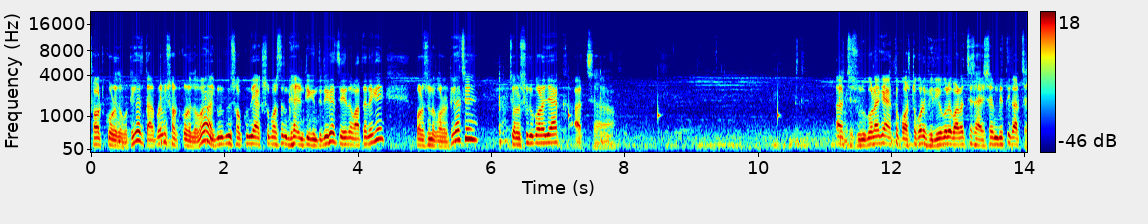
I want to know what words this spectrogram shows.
শর্ট করে দেবো, ঠিক আছে? তারপরে আমি শর্ট করে দেবো হ্যাঁ? এগুলো কিন্তু সব কিন্তু একশো পার্সেন্ট গ্যারেন্টি কিন্তু, ঠিক আছে? এটা মাথায় রেখে পড়াশোনা করো, ঠিক আছে? চলো শুরু করা যাক আচ্ছা। আচ্ছা শুরু করার আগে এত কষ্ট করে ভিডিওগুলো বানাচ্ছে সাজেশন ভিত্তিক। আচ্ছা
